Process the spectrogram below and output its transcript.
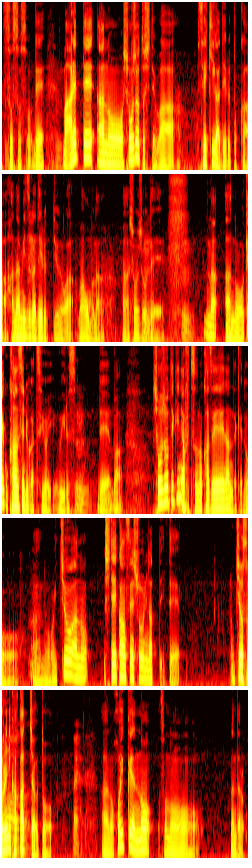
そうそうそう。で、うん。まあ、あれってあの症状としては咳が出るとか鼻水が出るっていうのが、まあ、主なあ症状で、うん。まあ、あの結構感染力が強いウイルスうん。で、まあ、症状的には普通の風邪なんだけど、うん。あの一応あの指定感染症になっていて一応それにかかっちゃうとはいはい。あの保育園のそのなんだろう。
